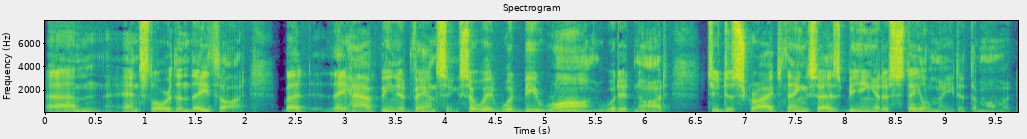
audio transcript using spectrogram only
um, and slower than they thought, but they have been advancing. So it would be wrong, would it not, to describe things as being at a stalemate at the moment?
